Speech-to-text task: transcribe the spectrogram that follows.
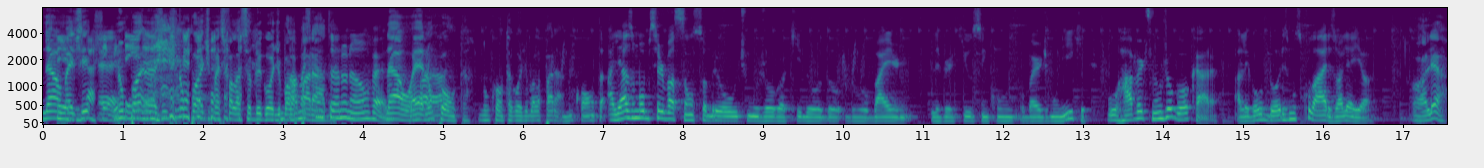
Não, mas ah, é, não tem, pode, né? a gente não pode mais falar sobre gol de bola não tá parada. Não contando não, velho. Não, é, não conta. Não conta gol de bola parada. Não conta. Aliás, uma observação sobre o último jogo aqui do, do, do Bayern Leverkusen com o Bayern de Munique. O Havertz não jogou, cara. Alegou dores musculares, olha aí, ó. Olha.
